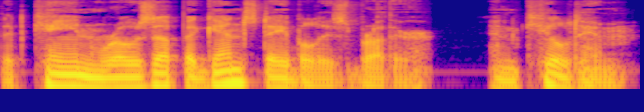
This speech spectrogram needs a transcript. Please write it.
that Cain rose up against Abel his brother, and killed him.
